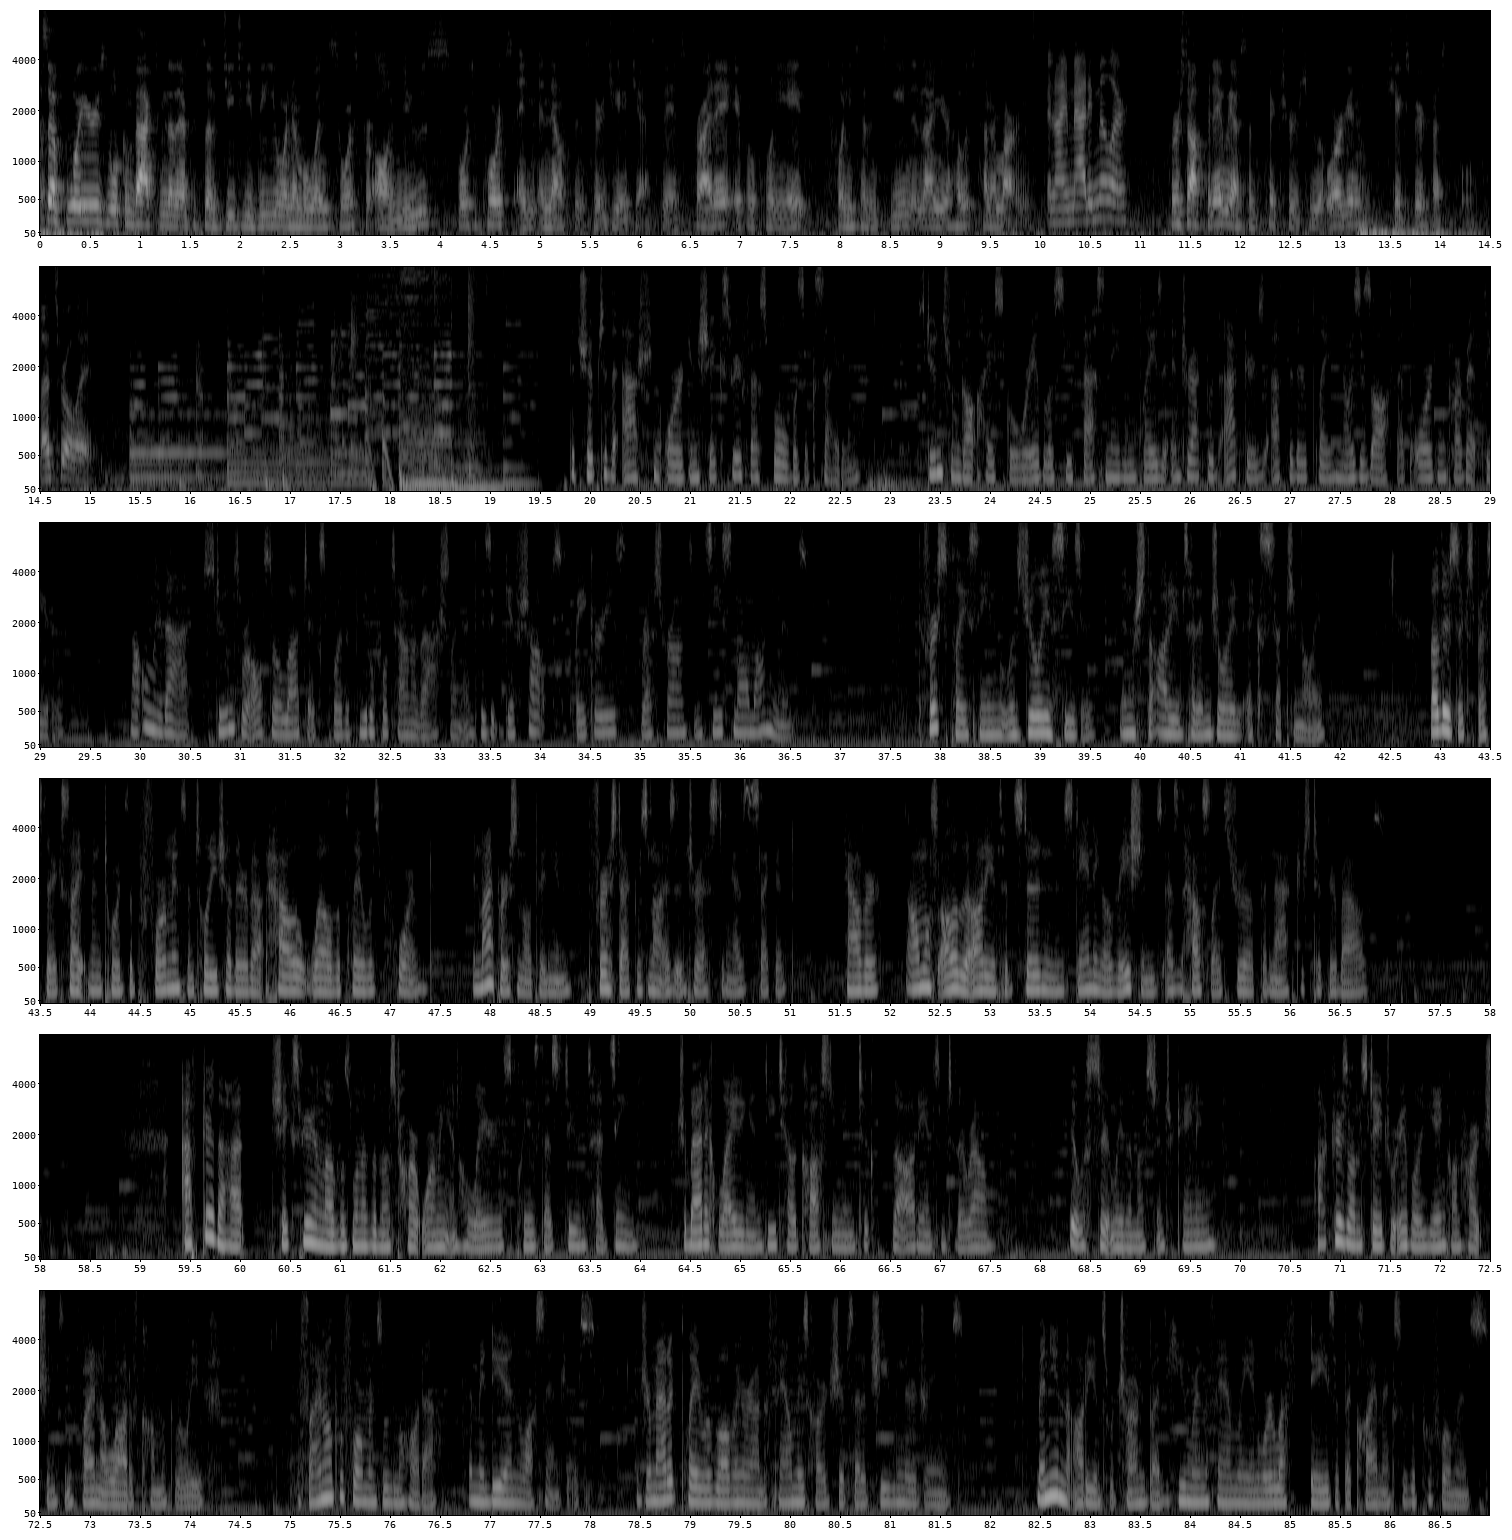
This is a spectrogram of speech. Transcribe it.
What's up, Warriors? Welcome back to another episode of GTV, your number one source for all news, sports reports, and announcements here at GHS. Today is Friday, April 28th, 2017, and I'm your host, Hunter Martin. And I'm Maddie Miller. First off, today we have some pictures from the Oregon Shakespeare Festival. Let's roll it. The trip to the Ashland, Oregon Shakespeare Festival was exciting. Students from Galt High School were able to see fascinating plays and interact with actors after their play Noises Off at the Oregon Carbet Theater. Not only that, students were also allowed to explore the beautiful town of Ashland and visit gift shops, bakeries, restaurants, and see small monuments. The first play scene was Julius Caesar, in which the audience had enjoyed exceptionally. Others expressed their excitement towards the performance and told each other about how well the play was performed. In my personal opinion, the first act was not as interesting as the second. However, almost all of the audience had stood in standing ovations as the house lights drew up and the actors took their bows. After that, Shakespeare in Love was one of the most heartwarming and hilarious plays that students had seen. Dramatic lighting and detailed costuming took the audience into the realm. It was certainly the most entertaining. Actors on stage were able to yank on heartstrings and find a lot of comic relief. The final performance was Mojada, a Medea in Los Angeles, a dramatic play revolving around a family's hardships at achieving their dreams. Many in the audience were charmed by the humor in the family and were left dazed at the climax of the performance.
